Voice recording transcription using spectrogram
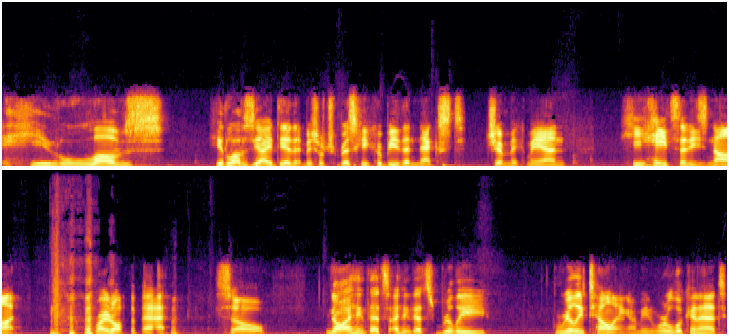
He loves he loves the idea that Mitchell Trubisky could be the next Jim McMahon. He hates that he's not right off the bat. So, no, I think that's I think that's really really telling. I mean, we're looking at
